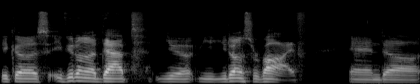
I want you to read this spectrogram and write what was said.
because if you don't adapt, you you don't survive. And uh,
